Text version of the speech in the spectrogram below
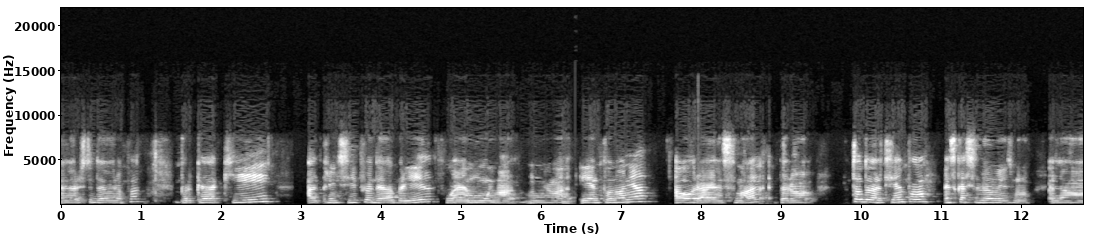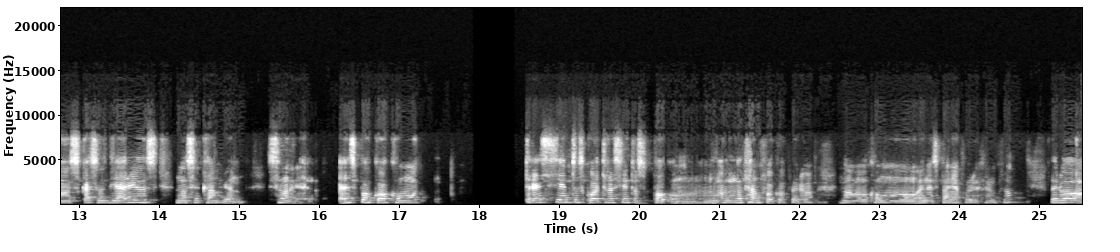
el resto de Europa, porque aquí al principio de abril fue muy mal, muy mal. Y en Polonia ahora es mal, pero todo el tiempo es casi lo mismo. Los casos diarios no se cambian. es poco, como 300, 400, poco, no, tan poco, pero no como en España, por ejemplo. Pero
